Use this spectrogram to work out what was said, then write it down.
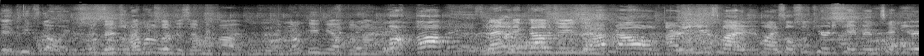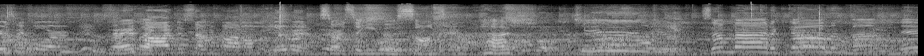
It, keeps going. Bitch, I want to live to 75. Like, don't keep me up to 90. Let me go, Jesus. Tap out. I already used my my social security came in 10 years before. 65 Right, like- to 75, I'm living. Start singing those songs. Hush, children, somebody calling my name.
